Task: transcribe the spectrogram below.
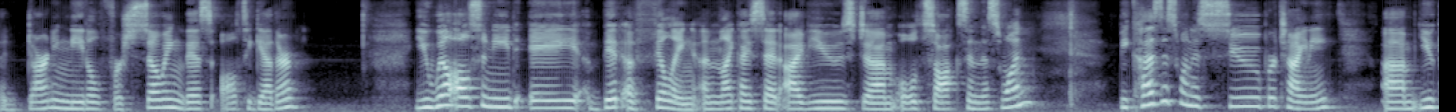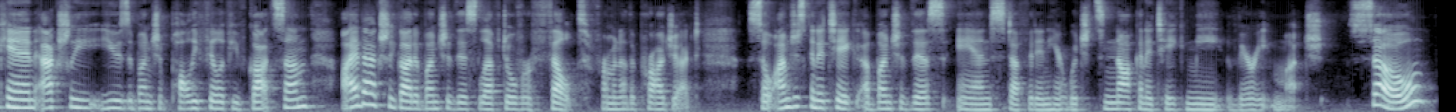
a darning needle for sewing this all together. You will also need a bit of filling. And like I said, I've used um, old socks in this one. Because this one is super tiny, Um, you can actually use a bunch of polyfill if you've got some. I've actually got a bunch of this leftover felt from another project. So I'm just going to take a bunch of this and stuff it in here, which it's not going to take me very much. So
